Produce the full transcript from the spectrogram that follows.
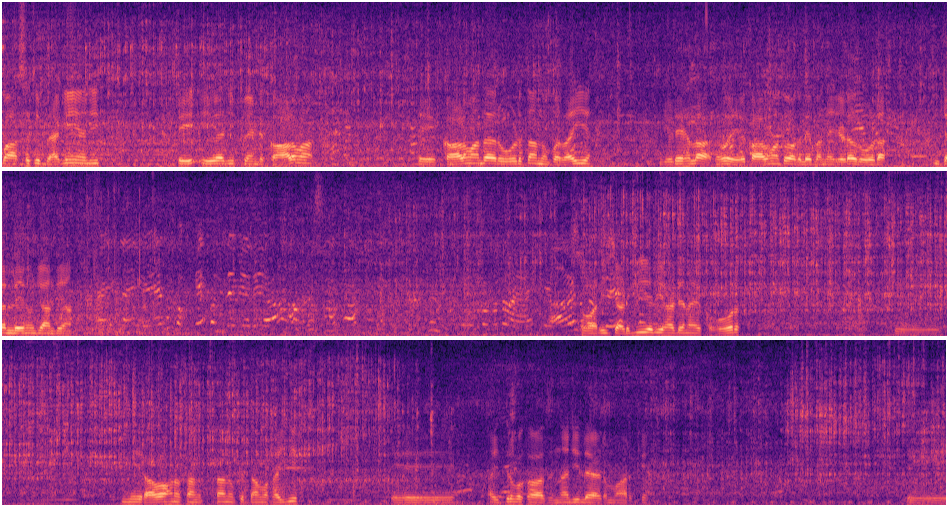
ਬੱਸ 'ਚ ਬਹਿ ਗਏ ਆ ਜੀ ਤੇ ਇਹ ਆ ਜੀ ਪਿੰਡ ਕਾਲਵਾ। ਤੇ ਕਾਲਵਾ ਦਾ ਰੋਡ ਤੁਹਾਨੂੰ ਪਤਾ ਹੀ ਆ ਜਿਹੜੇ ਹਾਲਾਤ ਹੋਏ ਕਾਲਵਾ ਤੋਂ ਅਗਲੇ ਬੰਨੇ ਜਿਹੜਾ ਰੋਡ ਆ ਡੱਲੇ ਨੂੰ ਜਾਂਦੇ ਆ ਸਵਾਰੀ ਚੜ ਗਈ ਹੈ ਜੀ ਸਾਡੇ ਨਾਲ ਇੱਕ ਹੋਰ ਤੇ ਹਨੇਰਾ ਵਾ, ਹੁਣ ਸਾਨੂੰ ਤੁਹਾਨੂੰ ਕਿੱਦਾਂ ਵਿਖਾਈਏ? ਤੇ ਇੱਧਰ ਵਿਖਾ ਦਿੰਦਾ ਜੀ ਲਾਈਟ ਮਾਰ ਕੇ। ਤੇ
